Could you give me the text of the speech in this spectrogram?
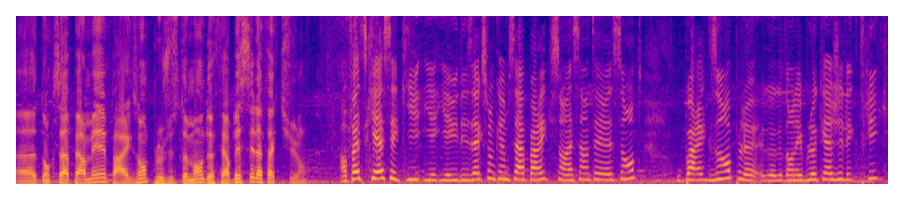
Euh, donc ça permet, par exemple, justement, de faire baisser la facture. En fait, ce qu'il y a, c'est qu'il y a- eu des actions comme ça à Paris qui sont assez intéressantes, où par exemple, euh, dans les blocages électriques,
